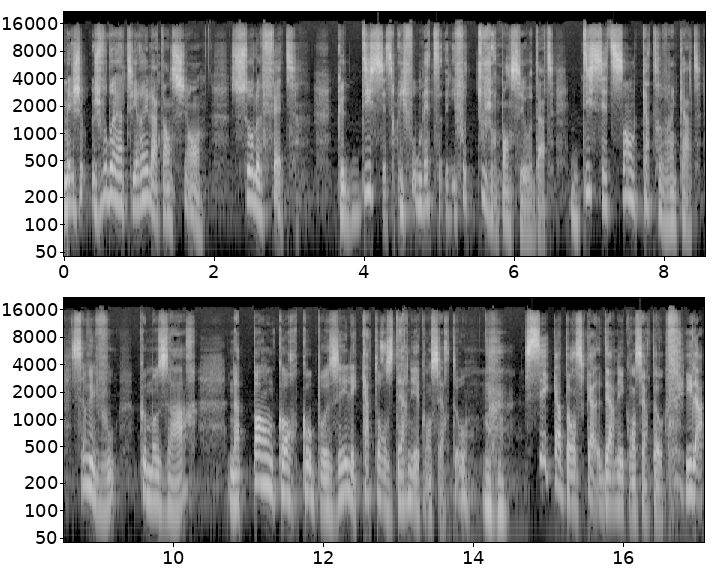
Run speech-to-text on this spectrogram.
mais je, voudrais attirer l'attention sur le fait que 17, il faut mettre, il faut toujours penser aux dates. 1784. Savez-vous que Mozart n'a pas encore composé les 14 derniers concertos? ces 14 derniers concertos. Il a,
